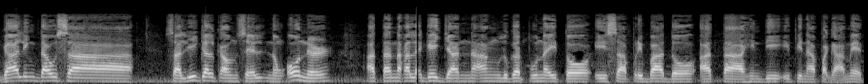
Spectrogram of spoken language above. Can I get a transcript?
Galing daw sa, sa legal counsel ng owner at ah, nakalagay dyan na ang lugar po na ito is ah, pribado at ah, hindi ipinapagamit.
